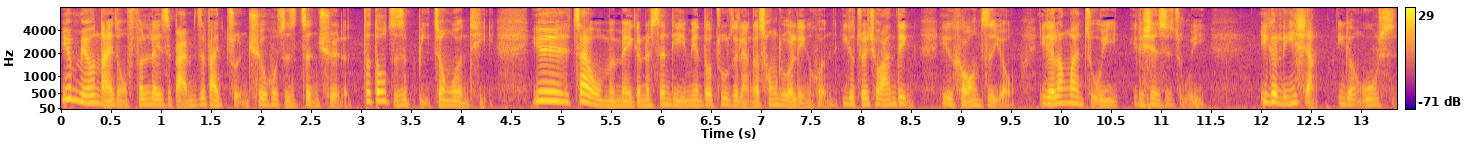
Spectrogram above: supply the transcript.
因为没有哪一种分类是百分之百准确或者是正确的，这都只是比重问题。因为在我们每个人的身体里面，都住着两个充足的灵魂：一个追求安定，一个渴望自由；一个浪漫主义，一个现实主义；一个理想，一个务实。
